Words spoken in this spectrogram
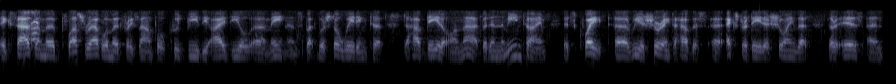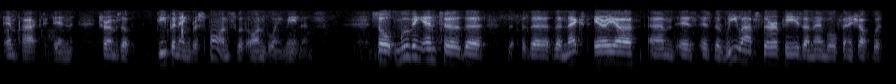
ixazomib plus Revlimid, for example, could be the ideal uh, maintenance, but we're still waiting to, have data on that. But in the meantime, it's quite uh, reassuring to have this uh, extra data showing that there is an impact in terms of deepening response with ongoing maintenance. So moving into the next area um, is the relapse therapies, and then we'll finish up with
